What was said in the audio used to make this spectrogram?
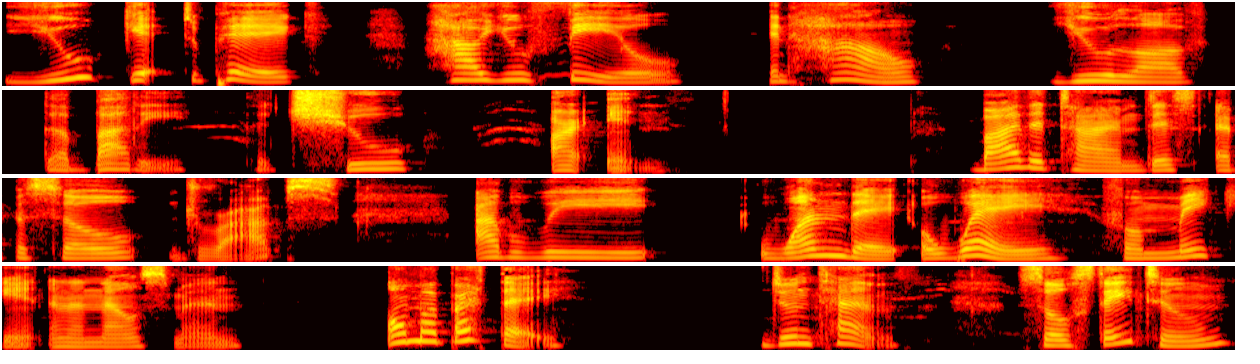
you get to pick how you feel and how you love the body that you are in. By the time this episode drops, I will be one day away from making an announcement on my birthday, June 10th. So stay tuned.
